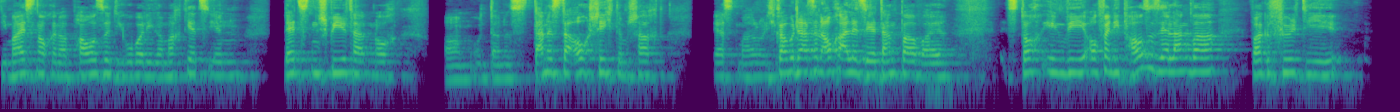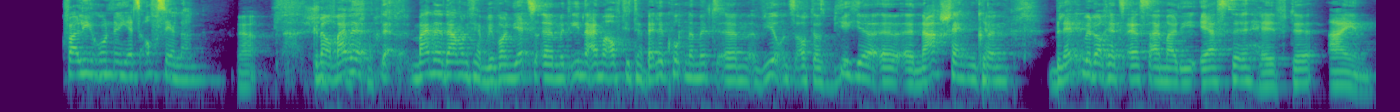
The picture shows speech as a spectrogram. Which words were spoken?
Die meisten auch in der Pause. Die Oberliga macht jetzt ihren letzten Spieltag noch. Ähm, und dann ist, dann ist da auch Schicht im Schacht. erstmal. Und ich glaube, da sind auch alle sehr dankbar, weil es doch irgendwie, auch wenn die Pause sehr lang war, war gefühlt die Quali-Runde jetzt auch sehr lang. Ja, genau. Meine, meine Damen und Herren, wir wollen jetzt äh, mit Ihnen einmal auf die Tabelle gucken, damit ähm, wir uns auch das Bier hier äh, äh nachschenken können. Ja. Blenden wir doch jetzt erst einmal die erste Hälfte ein.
